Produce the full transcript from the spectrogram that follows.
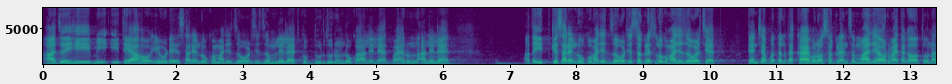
आजही मी इथे आहो एवढे सारे लोक माझे जवळचे जमलेले आहेत. खूप दूरदूरून लोक आलेले आहेत बाहेरून आलेले आहेत. आता इतके सारे लोक माझे जवळचे सगळेच लोक माझे जवळचे आहेत. त्यांच्याबद्दल आता काय बोलावं? सगळ्यांचं माझ्यावर माहीत आहे का? अतोनात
